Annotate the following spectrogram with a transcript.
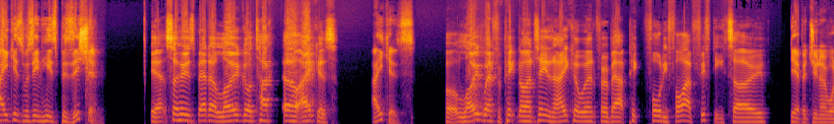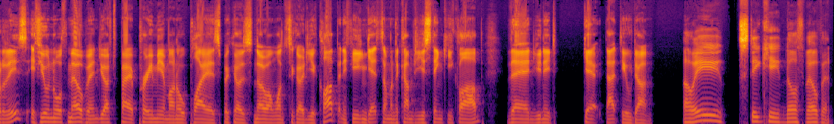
Acres was in his position. Yeah. So who's better, Logue or Tuck? Uh, oh, Acres. Acres. Well, Logue went for pick 19 and Aker went for about pick 45, 50. So Yeah, but do you know what it is? If you're North Melbourne, you have to pay a premium on all players because no one wants to go to your club. And if you can get someone to come to your stinky club, then you need to get that deal done. Oh, are we stinky North Melbourne?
